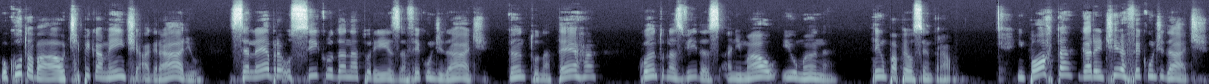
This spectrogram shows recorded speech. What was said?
O culto a Baal, tipicamente agrário, celebra o ciclo da natureza, a fecundidade, tanto na terra quanto nas vidas animal e humana, tem um papel central. Importa garantir a fecundidade,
